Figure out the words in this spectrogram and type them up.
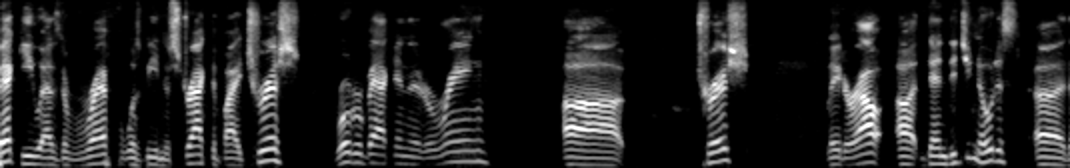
Becky as the ref was being distracted by Trish. rode her back into the ring. Uh, Trish laid her out. Uh, then did you notice uh,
